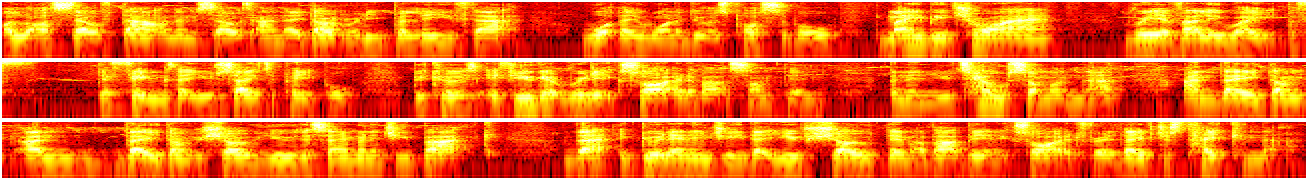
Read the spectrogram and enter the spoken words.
a lot of self doubt on themselves, and they don't really believe that what they want to do is possible, maybe try reevaluate the, the things that you say to people because if you get really excited about something and then you tell someone that and they don't and they don't show you the same energy back that good energy that you've showed them about being excited for it they've just taken that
